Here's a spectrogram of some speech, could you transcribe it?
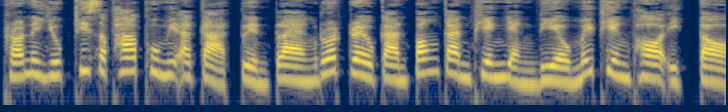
เพราะในยุคที่สภาพภูมิอากาศเปลี่ยนแปลงรวดเร็วการป้องกันเพียงอย่างเดียวไม่เพียงพออีกต่อ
